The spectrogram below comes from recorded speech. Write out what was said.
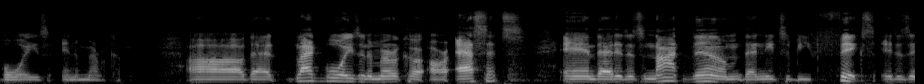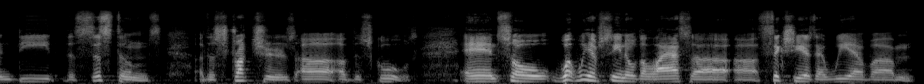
boys in America uh, that black boys in America are assets and that it is not them that need to be fixed. It is indeed the systems, uh, the structures uh, of the schools. And so, what we have seen over the last uh, uh six years that we have um,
